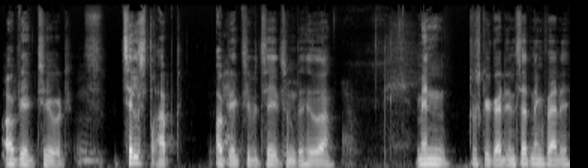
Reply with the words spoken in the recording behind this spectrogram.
objektivt, tilstræbt. objektivitet, som det hedder. Men du skal gøre din sætning færdig.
